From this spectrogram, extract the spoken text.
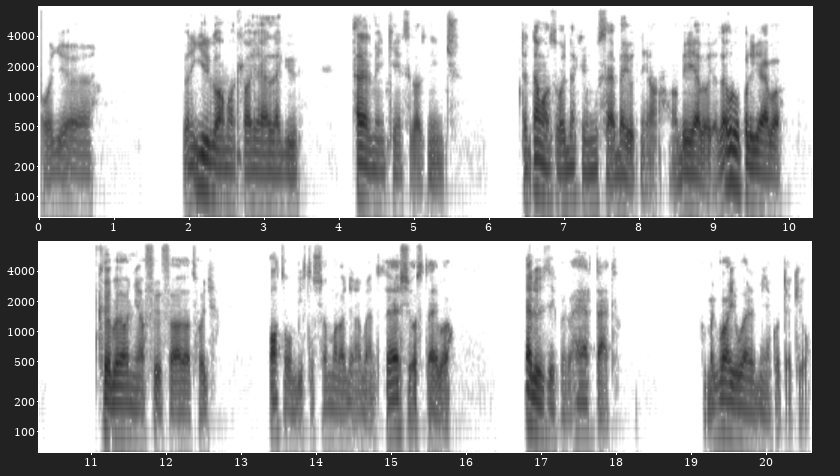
hogy olyan irgalmatlan jellegű eredménykényszer az nincs. Tehát nem az, hogy nekünk muszáj bejutni a, a BL-be vagy az Európa Ligába, kb. annyi a fő feladat, hogy atom biztosan maradjanak bent az első osztályba, előzzék meg a hertát, ha meg van jó eredmény, akkor tök jó.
